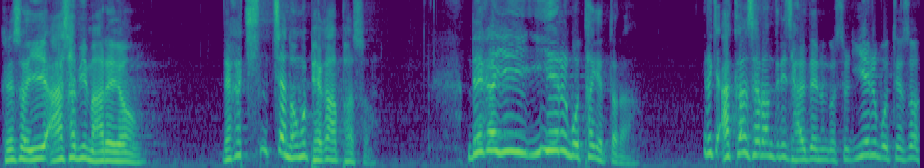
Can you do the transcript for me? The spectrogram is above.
그래서 이 아삽이 말해요. 내가 진짜 너무 배가 아파서 내가 이 이해를 못 하겠더라. 이렇게 악한 사람들이 잘 되는 것을 이해를 못해서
